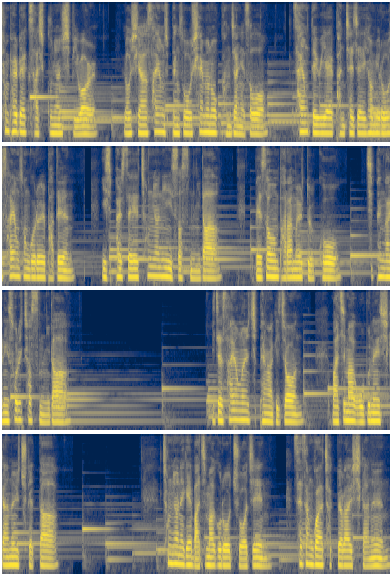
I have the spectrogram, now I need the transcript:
1849년 12월 러시아 사형집행소 셰면옥 광장에서 사형대 위에 반체제 혐의로 사형 선고를 받은 28세의 청년이 있었습니다. 매서운 바람을 뚫고 집행관이 소리쳤습니다. 이제 사형을 집행하기 전 마지막 5분의 시간을 주겠다. 청년에게 마지막으로 주어진 세상과 작별할 시간은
